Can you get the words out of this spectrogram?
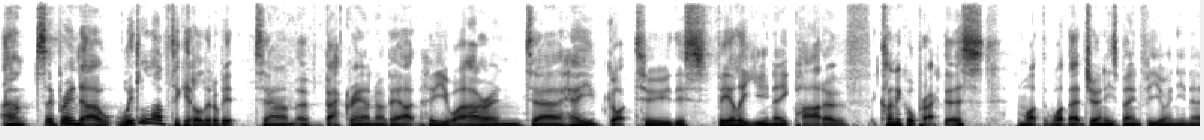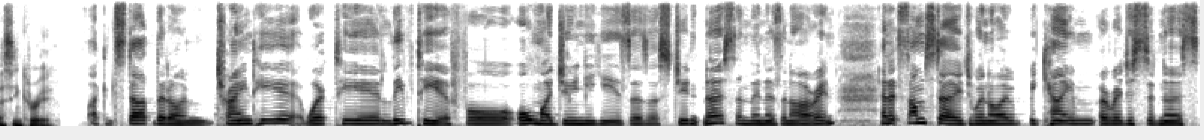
Um, so, Brenda, we'd love to get a little bit um, of background about who you are and uh, how you've got to this fairly unique part of clinical practice and what, what that journey's been for you in your nursing career. I can start that I'm trained here, worked here, lived here for all my junior years as a student nurse and then as an RN. And at some stage, when I became a registered nurse,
